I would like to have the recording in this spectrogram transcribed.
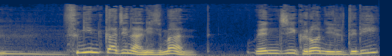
음. 승인까지는 아니지만 왠지 그런 일들이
